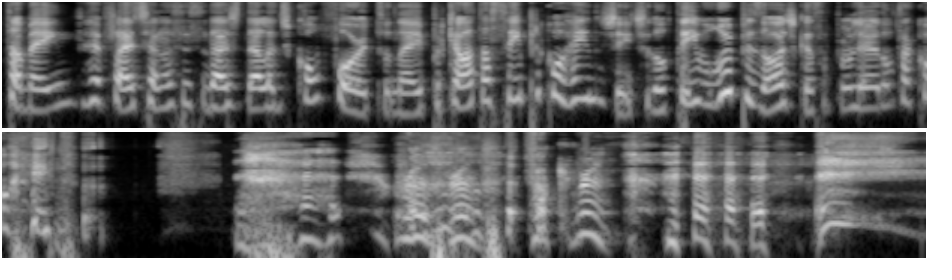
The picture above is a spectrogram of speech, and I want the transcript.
também reflete a necessidade dela de conforto, né? E porque ela tá sempre correndo, gente. Não tem um episódio que essa mulher não tá correndo. run, run, fuck run.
